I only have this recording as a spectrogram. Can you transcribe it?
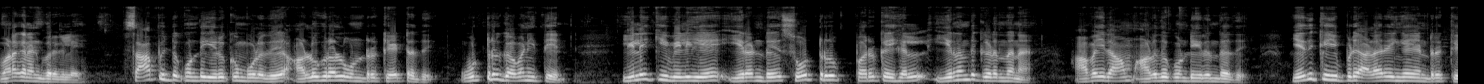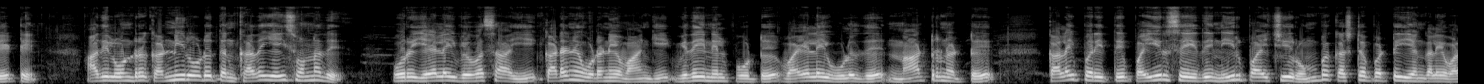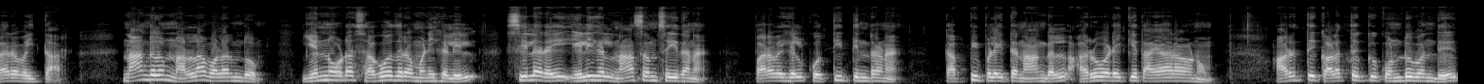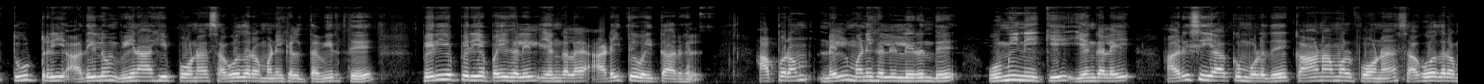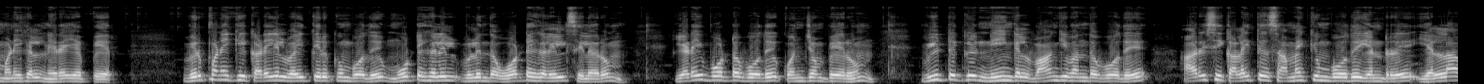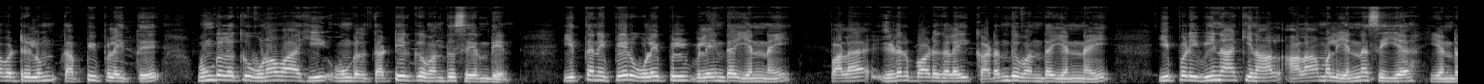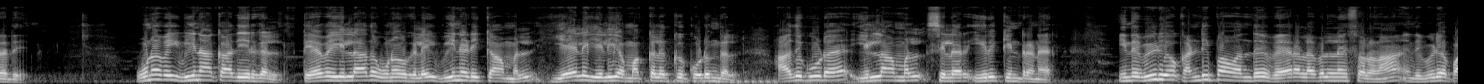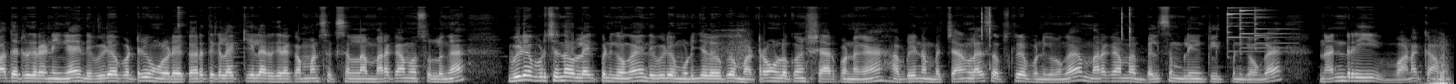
வணக்க நண்பர்களே சாப்பிட்டு கொண்டு இருக்கும் பொழுது அழுகுரல் ஒன்று கேட்டது. உற்று கவனித்தேன். இலைக்கு வெளியே இரண்டு சோற்று பருக்கைகள் இறந்து கிடந்தன. அவைதாம் அழுது கொண்டிருந்தது. எதுக்கு இப்படி அலறீங்க என்று கேட்டேன். அதில் ஒன்று கண்ணீரோடு தன் கதையை சொன்னது. ஒரு ஏழை விவசாயி கடனை உடனே வாங்கி விதை நெல் போட்டு வயலை உழுது நாற்று நட்டு களை பறித்து பயிர் செய்து நீர் பாய்ச்சி ரொம்ப கஷ்டப்பட்டு எங்களை வளர வைத்தார். நாங்களும் நல்லா வளர்ந்தோம். என்னோட சகோதர மணிகளில் சிலரை எலிகள் நாசம் செய்தன. பறவைகள் கொத்தி தின்றன. தப்பி பிழைத்த நாங்கள் அறுவடைக்கு தயாரானோம். அறுத்து களத்துக்கு கொண்டு வந்து தூற்றி அதிலும் வீணாகி போன சகோதர மணிகள் தவிர்த்து பெரிய பெரிய பைகளில் எங்களை அடைத்து வைத்தார்கள். அப்புறம் நெல் மணிகளிலிருந்து உமி நீக்கி எங்களை அரிசியாக்கும் பொழுது காணாமல் போன சகோதர மணிகள் நிறைய பேர். விற்பனைக்கு கடையில் வைத்திருக்கும் போது மூட்டைகளில் விழுந்த ஓட்டைகளில் சிலரும் எடை போட்டபோது கொஞ்சம் பேரும் வீட்டுக்கு நீங்கள் வாங்கி வந்தபோது அரிசி களைத்து சமைக்கும்போது என்று எல்லாவற்றிலும் தப்பி பிழைத்து உங்களுக்கு உணவாகி உங்கள் தட்டிற்கு வந்து சேர்ந்தேன். இத்தனை பேர் உழைப்பில் விளைந்த எண்ணெய் பல இடர்பாடுகளை கடந்து வந்த எண்ணெய் இப்படி வீணாக்கினால் அழாமல் என்ன செய்ய? என்றது. உணவை வீணாக்காதீர்கள். தேவையில்லாத உணவுகளை வீணடிக்காமல் ஏழை எளிய மக்களுக்கு கொடுங்கள். அது கூட இல்லாமல் சிலர் இருக்கின்றனர். இந்த வீடியோ கண்டிப்பாக வந்து வேறு லெவல்னே சொல்லலாம். இந்த வீடியோ பார்த்துட்ருக்கிற நீங்கள் இந்த வீடியோ பற்றி உங்களுடைய கருத்துக்களை கீழே இருக்கிற கமெண்ட் செக்ஷனில் மறக்காமல் சொல்லுங்கள் வீடியோ பிடிச்சிருந்தா ஒரு லைக் பண்ணிக்கோங்க. இந்த வீடியோ முடிஞ்ச அளவுக்கு மற்றவங்களுக்கும் ஷேர் பண்ணுங்கள் அப்படியே நம்ம சேனலை சப்ஸ்கிரைப் பண்ணிக்கோங்க. மறக்காமல் பெல் சிம்பிளையும் கிளிக் பண்ணிக்கோங்க. நன்றி வணக்கம்.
